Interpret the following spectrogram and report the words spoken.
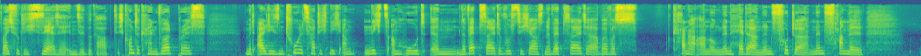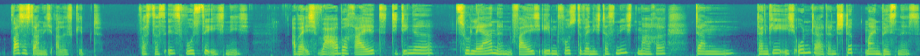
war ich wirklich sehr, sehr inselbegabt. Ich konnte kein WordPress. Mit all diesen Tools hatte ich nicht am, nichts am Hut. Ähm, eine Webseite wusste ich ja, ist eine Webseite, aber was, keine Ahnung, einen Header, einen Footer, einen Funnel, was es da nicht alles gibt. Was das ist, wusste ich nicht. Aber ich war bereit, die Dinge zu lernen, weil ich eben wusste, wenn ich das nicht mache, dann, dann gehe ich unter, dann stirbt mein Business.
